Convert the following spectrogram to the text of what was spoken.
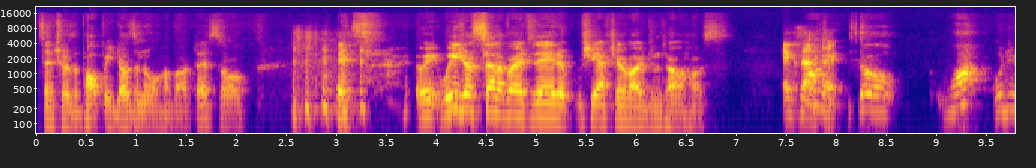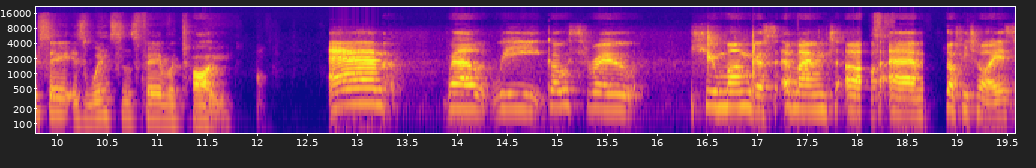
since she was a puppy doesn't know her birthday. So it's we, we just celebrate today that she actually arrived into our house. Exactly. Okay, so what would you say is Winston's favorite toy? Um, well, we go through humongous amount of um, fluffy toys.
